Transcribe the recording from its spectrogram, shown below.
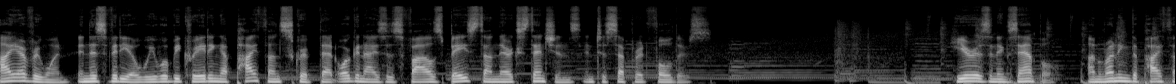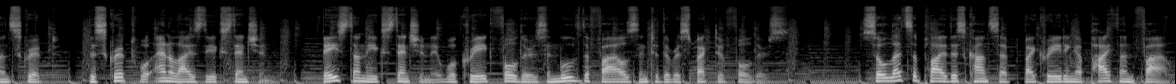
Hi everyone, in this video we will be creating a Python script that organizes files based on their extensions into separate folders. Here is an example. On running the Python script, the script will analyze the extension. Based on the extension it will create folders and move the files into the respective folders. So let's apply this concept by creating a Python file.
